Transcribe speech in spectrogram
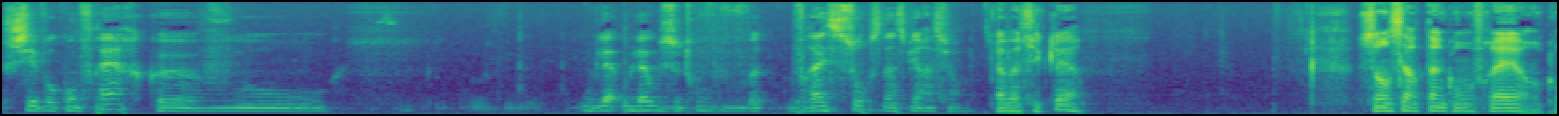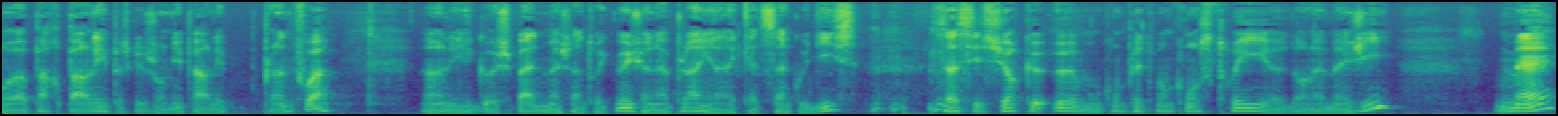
chez vos confrères que vous ou là, ou là où se trouve votre vraie source d'inspiration. Ah bah c'est clair. Sans certains confrères, qu'on va pas reparler parce que j'en ai parlé plein de fois, hein, les gauchepan, machin truc, mais il y plein, il y en a 4, 5 ou 10. Ça c'est sûr que eux m'ont complètement construit euh, dans la magie. Mais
